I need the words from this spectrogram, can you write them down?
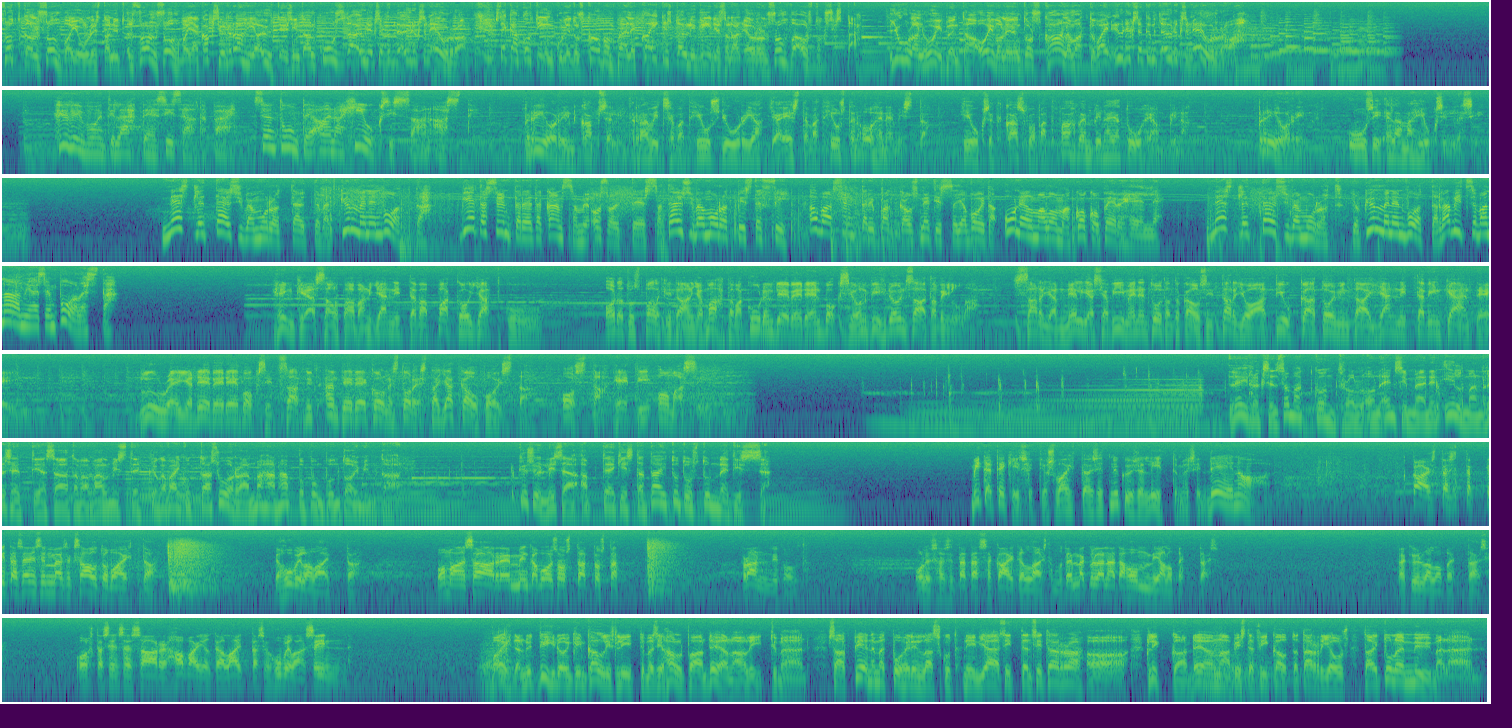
Sotkan sohvajuhlista nyt Son sohva ja kaksi rahia yhteisintaan 699 euroa. Sekä kotiin kuljetus kaupan päälle kaikista yli 500 euron sohvaostoksista. Juhlan huipentaa oivallinen Toskaana-matto vain 99 euroa. Hyvinvointi lähtee sisältä päin. Sen tuntee aina hiuksissaan asti. Priorin kapselit ravitsevat hiusjuuria ja estävät hiusten ohenemista. Hiukset kasvavat vahvempina ja tuuheampina. Priorin. Uusi elämä hiuksillesi. Nestle täysyvämurot täyttävät 10 vuotta. Vietä synttäreitä kanssamme osoitteessa täysyvämurot.fi. Avaa synttäripakkaus netissä ja voita unelmaloma koko perheelle. Nestle täysyvämurot. Jo 10 vuotta ravitsevan aamiaisen puolesta. Henkeä salpaavan jännittävä pako jatkuu. Odotus palkitaan ja mahtava kuuden DVDn boksi on vihdoin saatavilla. Sarjan neljäs ja viimeinen tuotantokausi tarjoaa tiukkaa toimintaa jännittävin kääntein. Blu-ray ja DVD-boksit saat nyt MTV3 Storesta ja kaupoista. Osta heti omasi. Leiraksen Somat Control on ensimmäinen ilman reseptiä saatava valmiste, joka vaikuttaa suoraan mahan happopumpun toimintaan. Kysy lisää apteekista tai tutustu netissä. Mitä tekisit, jos vaihtaisit nykyisen liittymäsi DNAhan? Kai sitä sitten pitäisi ensimmäiseksi auto vaihtaa. Ja huvila laittaa. Omaan saareen, minkä voisi ostaa tuosta rannikolta. Olisihan sitä tässä kaikenlaista, mutta en mä kyllä näitä hommia lopettaisi. Tai kyllä lopettaisin. Ostasin sen saaren Havailta ja laittaisin huvilan sinne. Vaihda nyt vihdoinkin kallis liittymäsi halpaan DNA-liittymään. Saat pienemmät puhelinlaskut, niin jää sitten sitä rahaa. Klikkaa dna.fi kautta tarjous tai tule myymälään.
